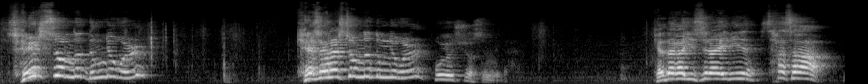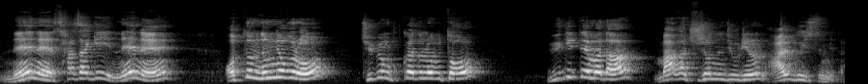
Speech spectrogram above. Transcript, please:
셀 수 없는 능력을 계산할 수 없는 능력을 보여주셨습니다. 게다가 이스라엘이 사사 내내 사사기 내내 어떤 능력으로 주변 국가들로부터 위기 때마다 막아 주셨는지 우리는 알고 있습니다.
